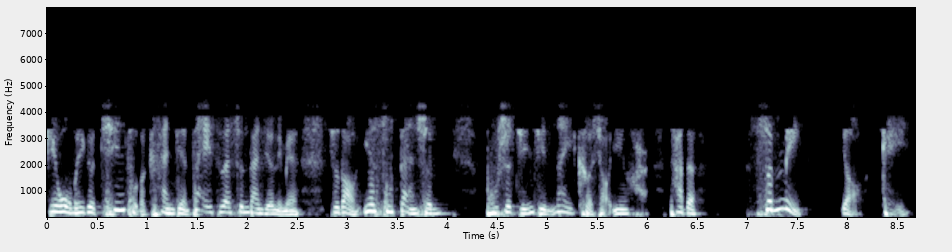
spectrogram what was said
给我们一个清楚的看见，再一次在圣诞节里面知道，耶稣诞生不是仅仅那一刻小婴孩，他的生命要给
